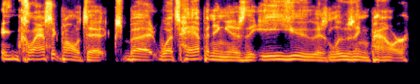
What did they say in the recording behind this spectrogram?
In classic politics, but what's happening is the EU is losing power,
